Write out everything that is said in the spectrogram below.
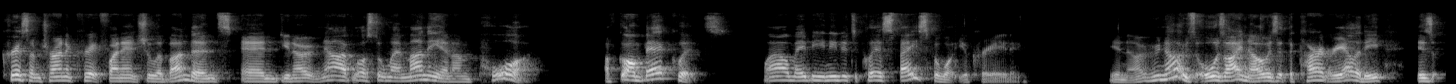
Chris, I'm trying to create financial abundance. And, you know, now I've lost all my money and I'm poor. I've gone backwards. Well, maybe you needed to clear space for what you're creating. You know, who knows? All I know is that the current reality is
